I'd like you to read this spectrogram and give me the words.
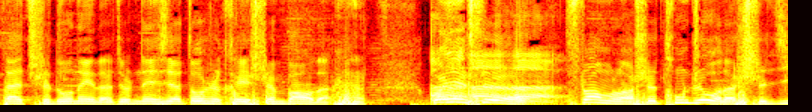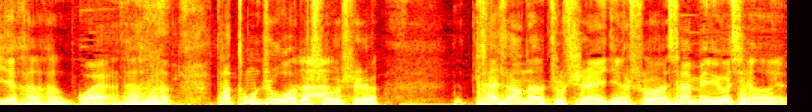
在尺度内的，就是那些都是可以申报的。关键是 Storm 老师通知我的时机很很怪，他他通知我的时候是台上的主持人已经说下面有请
